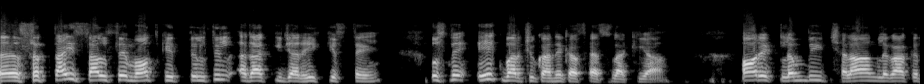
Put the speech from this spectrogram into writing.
सत्ताईस साल से मौत की तिल तिल अदा की जा रही किस्तें उसने एक बार चुकाने का फैसला किया और एक लंबी छलांग लगाकर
